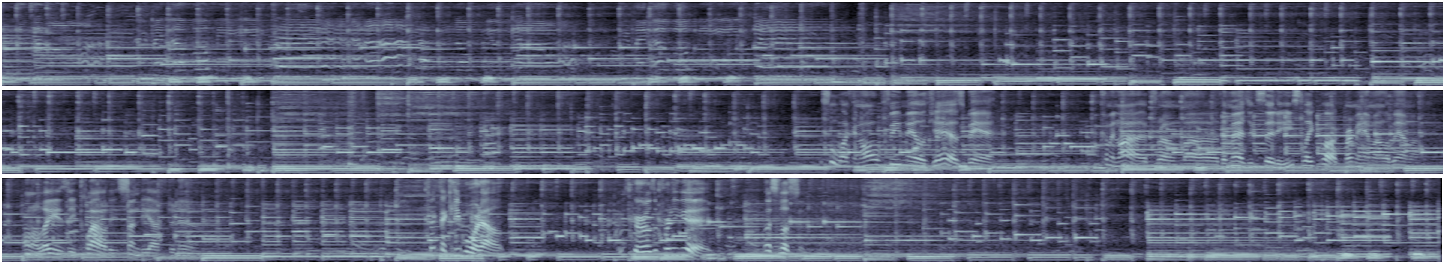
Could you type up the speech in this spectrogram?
This looks like an all-female jazz band coming live from uh, the Magic City, East Lake Park, Birmingham, Alabama, on a lazy, cloudy Sunday afternoon. Check that keyboard out. These girls are pretty good. Let's listen. thank you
